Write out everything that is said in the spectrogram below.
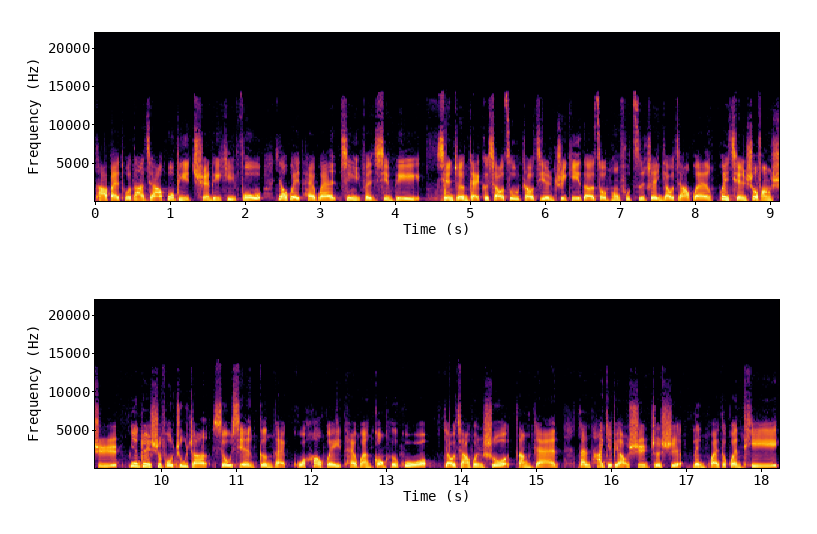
他拜托大家务必全力以赴，要为台湾尽一份心力。宪政改革小组召集人之一的总统府资政姚嘉文会前受访时，面对是否主张修宪更改国号为台湾共和国。姚嘉文说：“当然，但他也表示这是另外的问题。”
